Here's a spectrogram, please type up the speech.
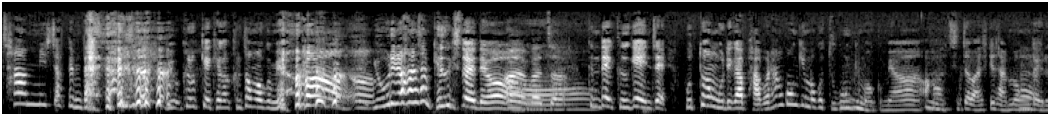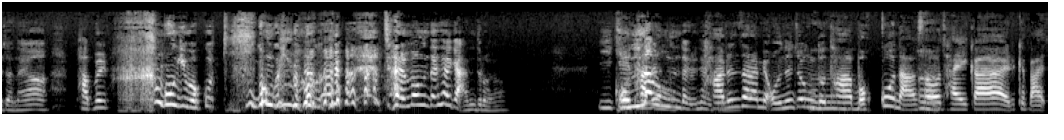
참이 시작됩니다. 요- 그렇게 걔가 긁어 먹으면 요리를 하는 사람 계속 있어야 돼요. 아, 맞아. 어. 근데 그게 이제 보통 우리가 밥을 한 공기 먹고 두 공기 먹으면 아 진짜 맛있게 잘 먹는다 어. 이러잖아요. 밥을 한 공기 먹고 두 공기 먹으면 잘 먹는다는 생각이 안 들어요. 이게 겁나 다른, 먹는다 이런 생각이 다른. 사람이 어느 정도 다 먹고 나서 응. 자기가 이렇게 막,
